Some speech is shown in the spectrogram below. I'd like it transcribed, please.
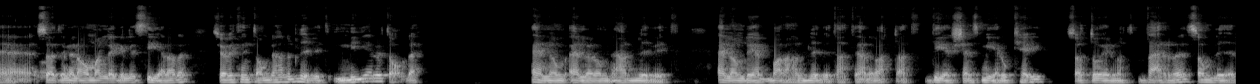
Eh, så att jag menar om man legaliserar det, så jag vet inte om det hade blivit mer utav det. Än om, eller om det hade blivit eller om det bara hade blivit att det hade varit att det känns mer okej. så att då är det något värre som blir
